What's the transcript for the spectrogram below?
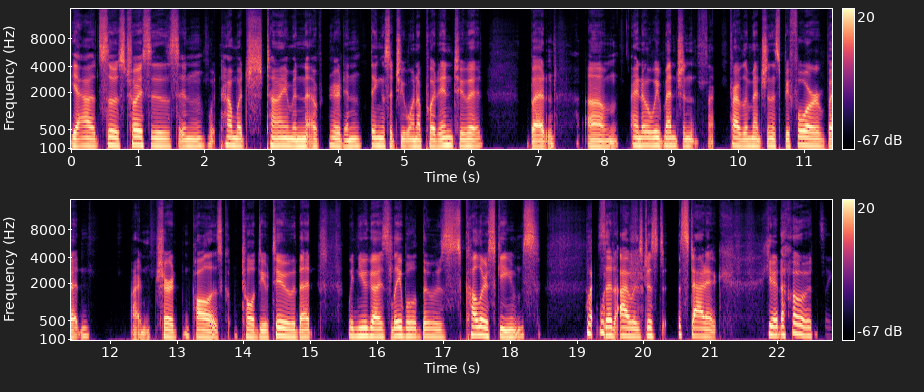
yeah, it's those choices and how much time and effort and things that you want to put into it. But um, I know we've mentioned, probably mentioned this before, but I'm sure Paul has told you too that when you guys labeled those color schemes, what, what? said I was just ecstatic. You know, it's like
